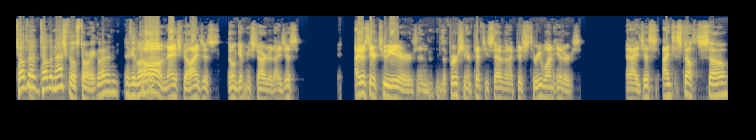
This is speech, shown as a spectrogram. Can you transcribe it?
tell the tell the Nashville story. Go ahead and if you love it. Oh, Nashville! I just don't get me started. I just I was there two years, and the first year in '57, I pitched three one hitters, and I just I just felt so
